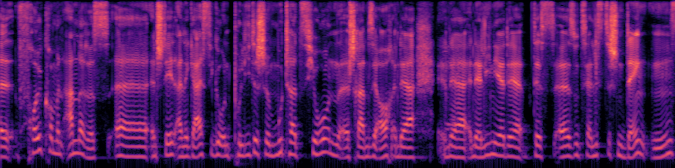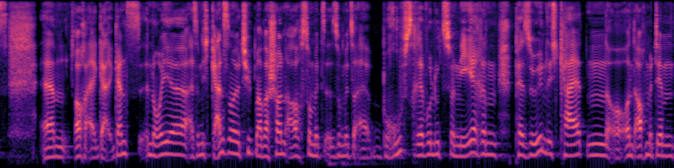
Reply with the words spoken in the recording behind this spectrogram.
äh, vollkommen anderes äh, entsteht, eine geistige und politische Mutation, äh, schreiben sie auch in der, in der, in der Linie der, des äh, sozialistischen Denkens. Ähm, auch äh, ganz neue, also nicht ganz neue Typen, aber schon auch so mit, so mit so, berufsrevolutionären Persönlichkeiten und auch mit dem,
